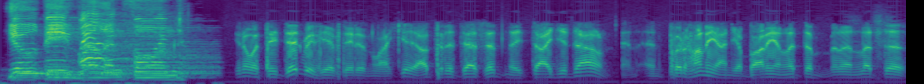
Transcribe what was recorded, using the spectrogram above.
You'll be well informed. You know what they did with you if they didn't like you? Out to the desert, and they tied you down and, and put honey on your body and let the and let the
